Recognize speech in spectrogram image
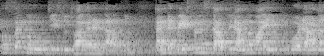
പ്രസംഗവും ജി സുധാകരൻ നടത്തി. തന്റെ പേഴ്സണൽ സ്റ്റാഫിൽ അംഗമായിരിക്കുമ്പോഴാണ്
